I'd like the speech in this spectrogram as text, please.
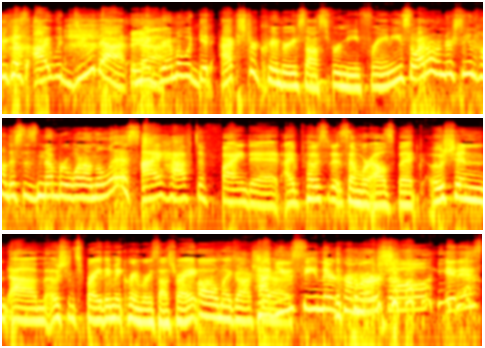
because I would do that. And My grandma would get extra cranberry sauce for me, Franny. So I don't understand how this is number one on the list. I have to find it. I posted it somewhere else, but Ocean um, Ocean Spray they make cranberry sauce, right? Oh my gosh, Have yes. you seen their The commercial? It is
